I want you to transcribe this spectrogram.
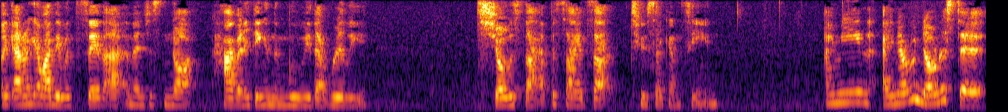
like I don't get why they would say that and then just not have anything in the movie that really shows that besides that 2 second scene. I mean, I never noticed it.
